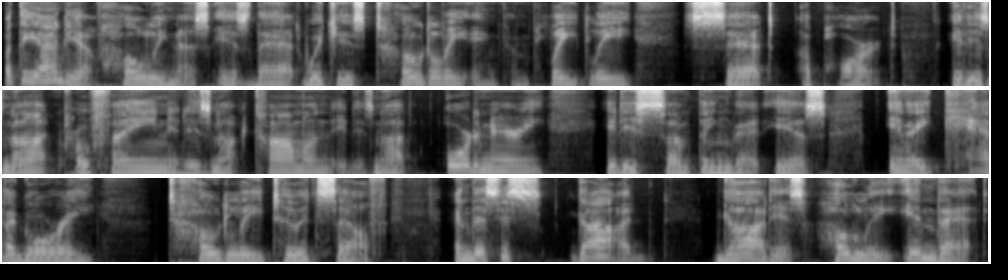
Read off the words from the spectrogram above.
But the idea of holiness is that which is totally and completely set apart. It is not profane, it is not common, it is not ordinary. It is something that is in a category totally to itself. And this is God. God is holy in that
